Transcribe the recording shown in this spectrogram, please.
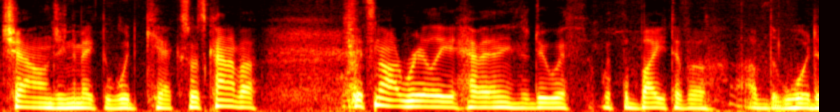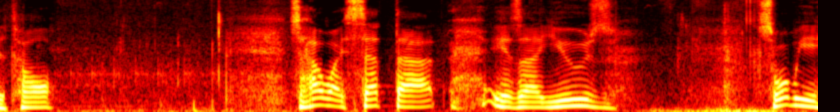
challenging to make the wood kick. So it's kind of a it's not really have anything to do with with the bite of a of the wood at all. So how I set that is I use so what we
